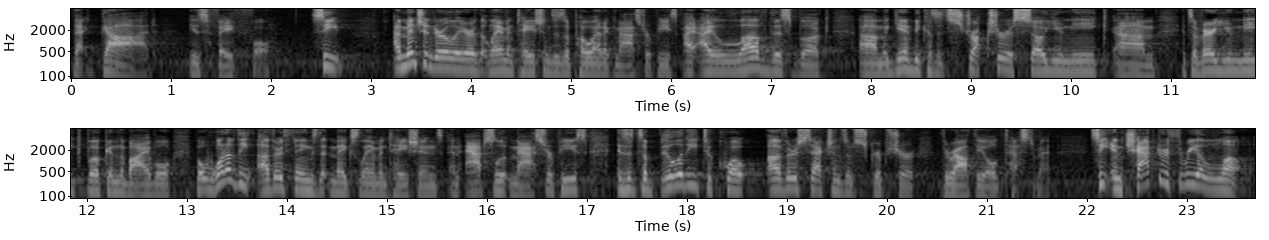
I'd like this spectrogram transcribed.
that God is faithful. See, I mentioned earlier that Lamentations is a poetic masterpiece. I, I love this book, um, again, because its structure is so unique. Um, it's a very unique book in the Bible. But one of the other things that makes Lamentations an absolute masterpiece is its ability to quote other sections of Scripture throughout the Old Testament. See, in chapter 3 alone,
